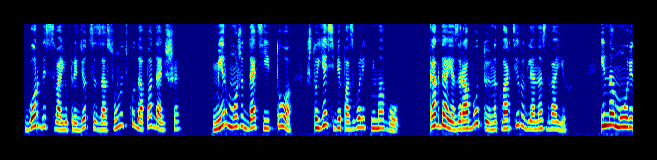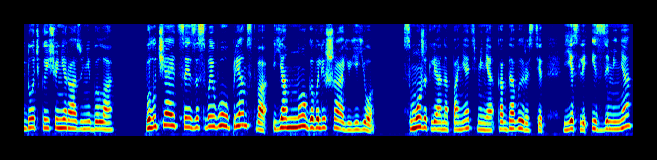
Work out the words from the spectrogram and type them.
Гордость свою придется засунуть куда подальше. Мир может дать ей то, что я себе позволить не могу. Когда я заработаю на квартиру для нас двоих? И на море дочка еще ни разу не была. Получается, из-за своего упрямства я многого лишаю ее. Сможет ли она понять меня, когда вырастет, если из-за меня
